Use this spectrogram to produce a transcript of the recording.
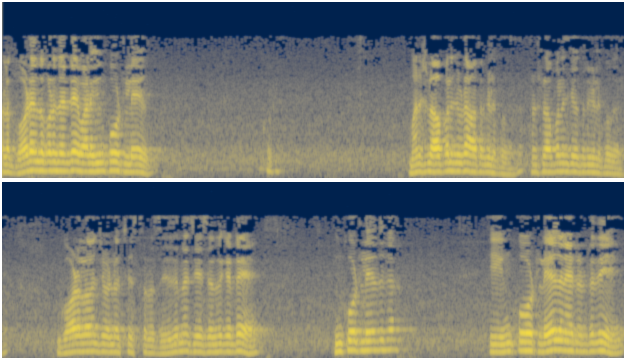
వాళ్ళ గోడ ఎందుకు ఉండదంటే వాళ్ళకి ఇంకోటి లేదు. మనిషి లోపల నుంచి కూడా అవతలకి వెళ్ళిపోగలరు. మనిషి లోపల నుంచి అవతలకి వెళ్ళిపోగలరు. గోడలోంచి వెళ్ళి వచ్చేస్తున్నది. ఏదైనా చేసి ఎందుకంటే ఇంకోటి లేదుగా. ఈ ఇంకోటి లేదనేటువంటిది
